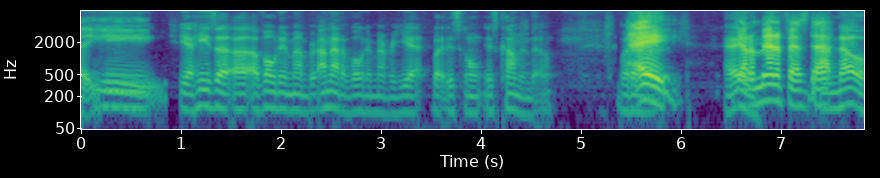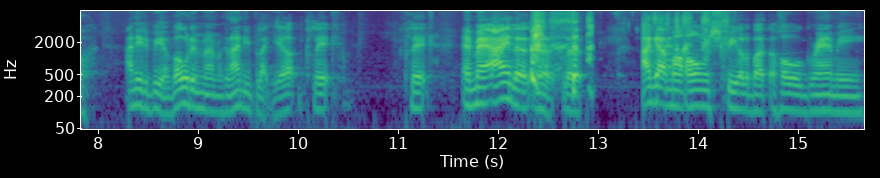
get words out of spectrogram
he yeah he's a, a a voting member. I'm not a voting member yet, but it's going it's coming though. But uh, Hey, hey, gotta manifest that. I know I need to be a voting member because I need to be like yep click click and man I ain't look look look I got my own spiel about the whole Grammy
